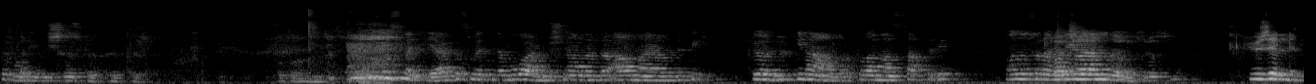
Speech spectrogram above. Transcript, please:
Tır tır tır tır. Anladım. Kısmet ya. Kısmetine bu varmış. Nazarda almayalım dedik. Döndük yine aldık. Bulamazsak dedik. Ondan sonra Kaç var bir kilosu? 150.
